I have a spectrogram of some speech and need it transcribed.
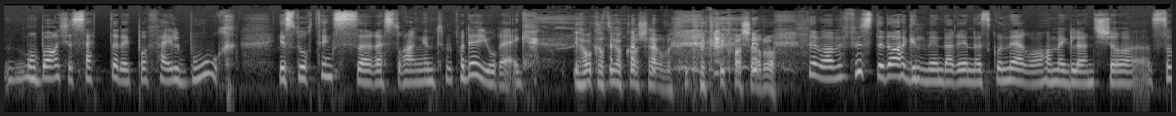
må bare ikke sette deg på feil bord i stortingsrestauranten, for det gjorde jeg. Ja, hva, hva, skjer, hva, skjer, da? Det var ved første dagen min der inne. Skulle ned og ha meg lunsj, og så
